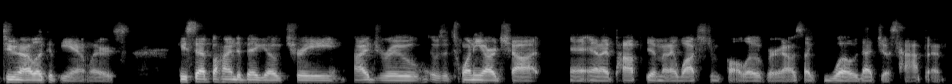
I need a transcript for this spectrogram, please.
Do not look at the antlers. He sat behind a big oak tree. I drew. It was a 20 yard shot and, and I popped him and I watched him fall over. And I was like, whoa, that just happened.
